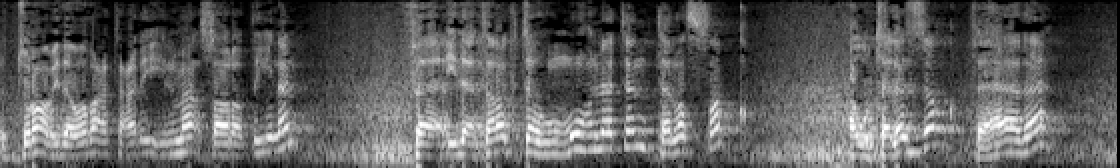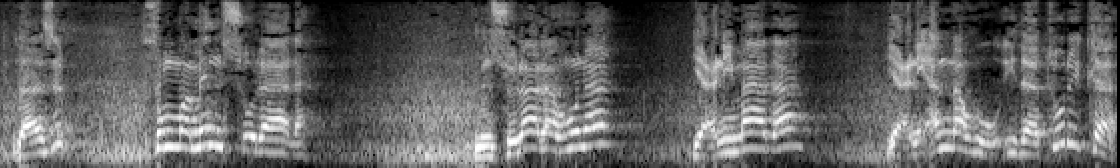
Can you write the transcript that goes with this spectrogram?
التراب إذا وضعت عليه الماء صار طينا فإذا تركته مهلة تلصق أو تلزق فهذا لازب. ثم من سلالة. من سلالة هنا يعني ماذا؟ يعني أنه إذا ترك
